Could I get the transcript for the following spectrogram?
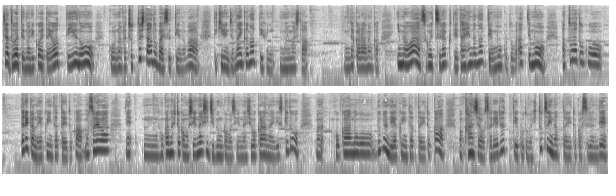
じゃあどうやって乗り越えたよっていうのをこうなんかちょっとしたアドバイスっていうのができるんじゃないかなっていうふうに思いました。だからなんか今はすごい辛くて大変だなって思うことがあっても後々こう誰かの役に立ったりとか、まあ、それは、ね、うん、他の人かもしれないし自分かもしれないしわからないですけど、まあ、他の部分で役に立ったりとか、まあ、感謝をされるっていうことの一つになったりとかするんで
